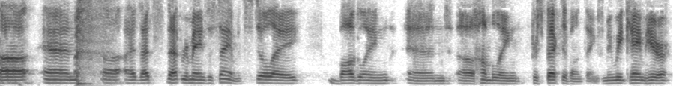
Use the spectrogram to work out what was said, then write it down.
Uh, and uh, I, that's that remains the same. It's still a boggling and uh, humbling perspective on things. I mean, we came here,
